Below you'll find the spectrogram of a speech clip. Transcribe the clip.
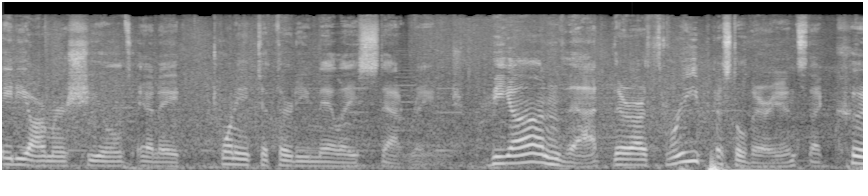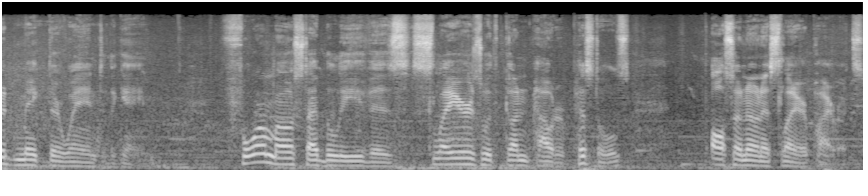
80 armor, shields, and a 20 to 30 melee stat range. Beyond that, there are three pistol variants that could make their way into the game foremost, I believe, is Slayers with gunpowder pistols, also known as Slayer Pirates.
